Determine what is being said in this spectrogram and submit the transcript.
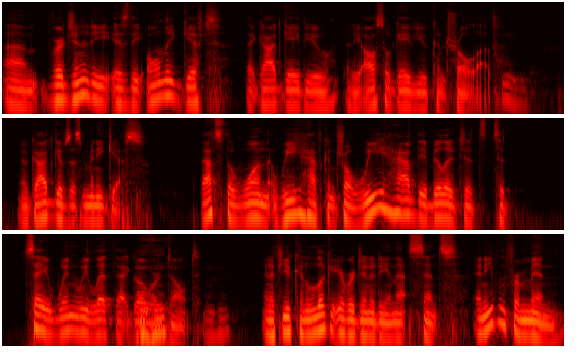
um, virginity is the only gift that God gave you that He also gave you control of. Mm. You know, God gives us many gifts. but That's the one that we have control. We have the ability to to say when we let that go mm-hmm. or don't. Mm-hmm. And if you can look at your virginity in that sense, and even for men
